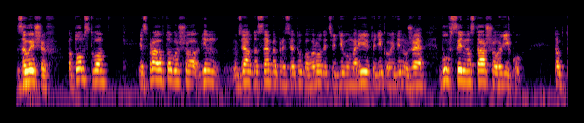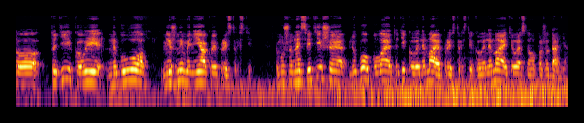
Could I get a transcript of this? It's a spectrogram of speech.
залишив потомство. І справа в тому, що він взяв до себе Пресвяту Богородицю Діву Марію тоді, коли він уже був сильно старшого віку. Тобто тоді, коли не було між ними ніякої пристрасті. Тому що найсвятіша любов буває тоді, коли немає пристрасті, коли немає тілесного пожадання,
